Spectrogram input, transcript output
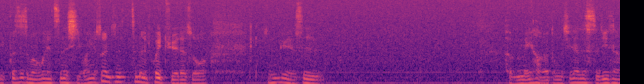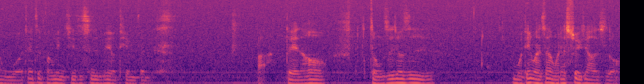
也不是什么为了真的喜欢，因为虽然真真的会觉得说音乐是很美好的东西，但是实际上我在这方面其实是没有天分的吧。对，然后总之就是某天晚上我在睡觉的时候，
